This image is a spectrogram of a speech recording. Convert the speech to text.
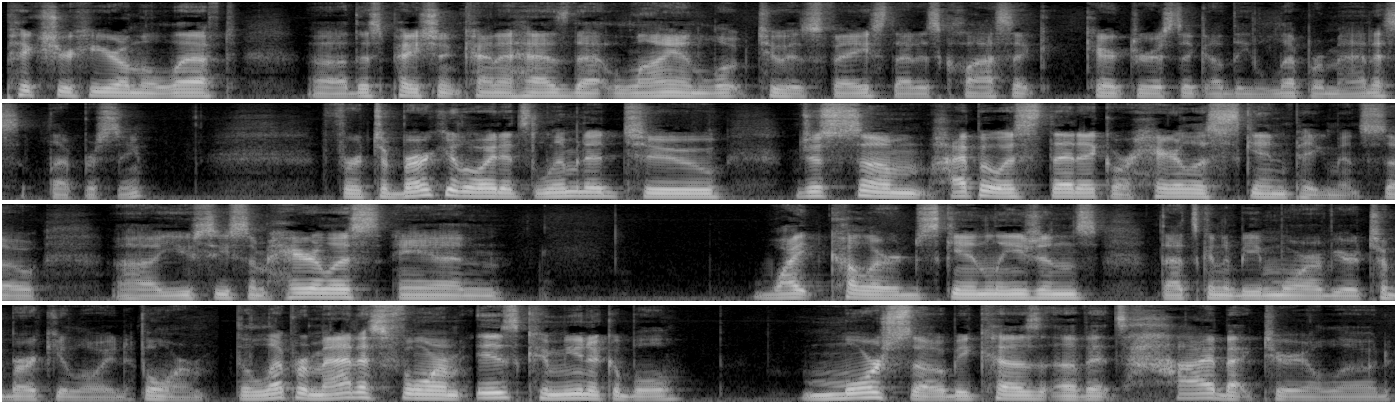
picture here on the left, uh, this patient kind of has that lion look to his face. That is classic characteristic of the lepromatous leprosy. For tuberculoid, it's limited to just some hypoesthetic or hairless skin pigments. So uh, you see some hairless and white colored skin lesions. That's going to be more of your tuberculoid form. The lepromatous form is communicable more so because of its high bacterial load,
